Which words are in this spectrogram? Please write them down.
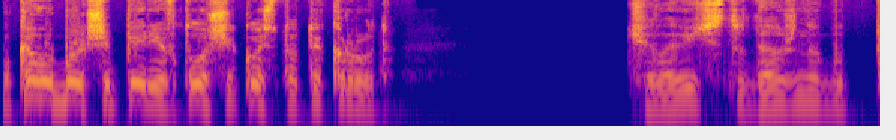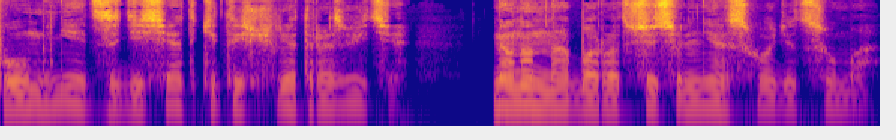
У кого больше перьев, толще кость, тот и крут. Человечество должно бы поумнеть за десятки тысяч лет развития, но оно, наоборот, все сильнее сходит с ума.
